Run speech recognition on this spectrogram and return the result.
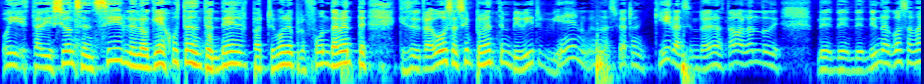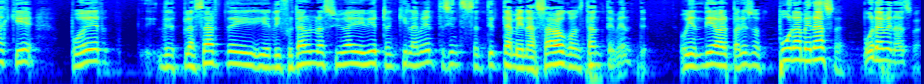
oye, esta visión sensible, lo que es justo entender el patrimonio profundamente, que se traduce simplemente en vivir bien, en una ciudad tranquila, en realidad estamos hablando de, de, de, de una cosa más que poder desplazarte y disfrutar de una ciudad y vivir tranquilamente sin sentirte amenazado constantemente. Hoy en día Valparaíso es pura amenaza, pura amenaza.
